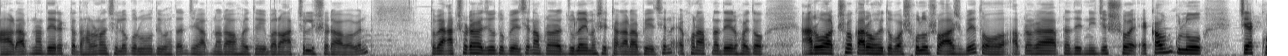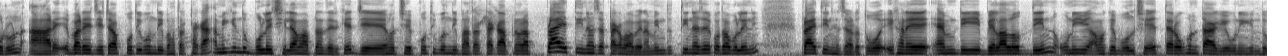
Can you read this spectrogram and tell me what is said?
আর আপনাদের একটা ধারণা ছিল গর্ভবতী ভাতার, যে আপনারা হয়তো এবার আটচল্লিশশো টাকা পাবেন। তবে আটশো টাকা যেহেতু পেয়েছেন, আপনারা জুলাই মাসের টাকাটা পেয়েছেন। এখন আপনাদের হয়তো আরও আটশো, কারও হয়তো বা ষোলোশো আসবে। তো আপনারা আপনাদের নিজস্ব অ্যাকাউন্টগুলো চেক করুন। আর এবারে যেটা প্রতিবন্ধী ভাতার টাকা, আমি কিন্তু বলেছিলাম আপনাদেরকে যে হচ্ছে প্রতিবন্ধী ভাতার টাকা আপনারা প্রায় তিন হাজার টাকা পাবেন। আমি কিন্তু তিন হাজার কথা বলিনি, প্রায় তিন হাজার। তো এখানে এমডি বেলাল উদ্দিন উনি আমাকে বলছে, তেরো ঘণ্টা আগে উনি কিন্তু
